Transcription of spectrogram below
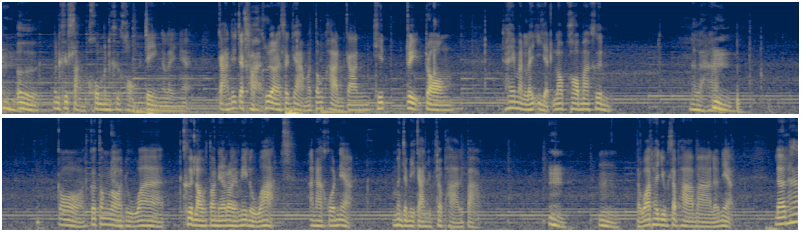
อืมเออ มันคือสังคมมันคือของจริงอะไรเงี้ย การที่จะขับใช่เคลื่อนอะไรสักอย่างมันต้องผ่านการคิดตรีตรองให้มันละเอียดรอบคอบมากขึ้น นั่นแหละฮะอืมก็ก็ต้องรอดูว่า คือเราตอนนี้เรายังไม่รู้ว่า อนาคตเนี่ย มันจะมีการยุบสภาหรือเปล่า อืม อืม แต่ว่าถ้ายุบสภามาแล้วเนี่ย แล้วถ้า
